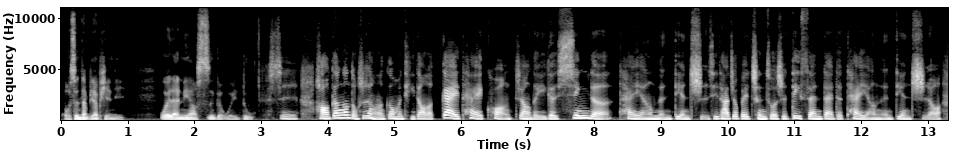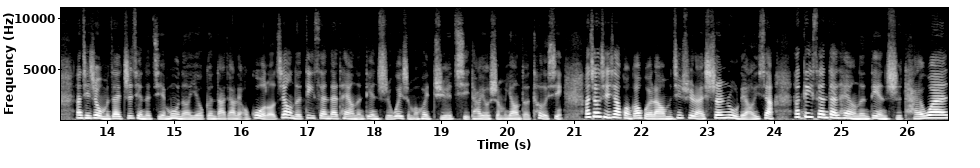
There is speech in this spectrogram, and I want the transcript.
我生产比较便宜。未来你要四个维度是好。刚刚董事长呢跟我们提到了钙钛矿这样的一个新的太阳能电池，其实它就被称作是第三代的太阳能电池哦。那其实我们在之前的节目呢也有跟大家聊过了，这样的第三代太阳能电池为什么会崛起？它有什么样的特性？那休息一下广告回来，我们继续来深入聊一下。那第三代太阳能电池，台湾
